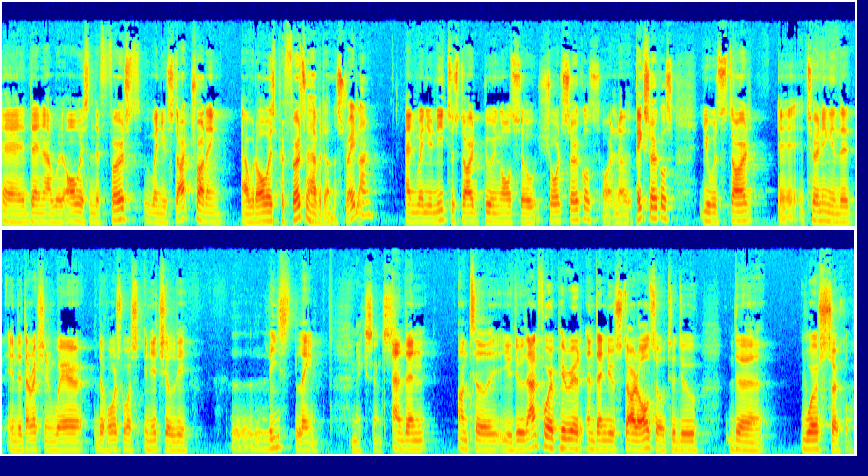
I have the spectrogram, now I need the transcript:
Uh, then I would always in the first when you start trotting, I would always prefer to have it on a straight line. And when you need to start doing also short circles or no big circles, you would start uh, turning in the in the direction where the horse was initially least lame. Makes sense. And then until you do that for a period, and then you start also to do the worst circle.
